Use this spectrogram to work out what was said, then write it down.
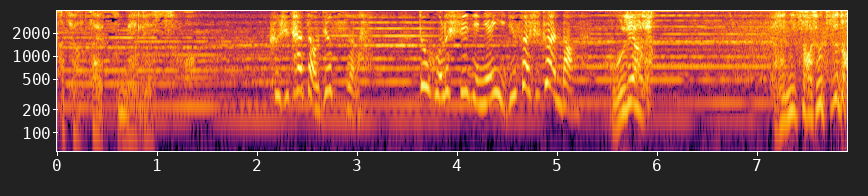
他将再次面临死亡。可是他早就死了，多活了十几年，已经算是赚到了。吴亮亮，原来你早就知道。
